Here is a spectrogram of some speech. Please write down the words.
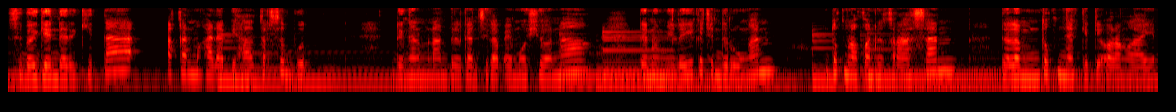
sebagian dari kita akan menghadapi hal tersebut dengan menampilkan sikap emosional dan memiliki kecenderungan melakukan kekerasan dalam bentuk menyakiti orang lain.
